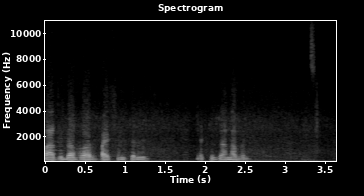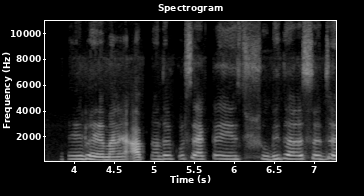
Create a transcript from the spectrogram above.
বাজে ব্যবহার পাইছেন কিনা? একটু জানাবেন। মানে আপনাদের কোর্সে একটা সুবিধা আছে যে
